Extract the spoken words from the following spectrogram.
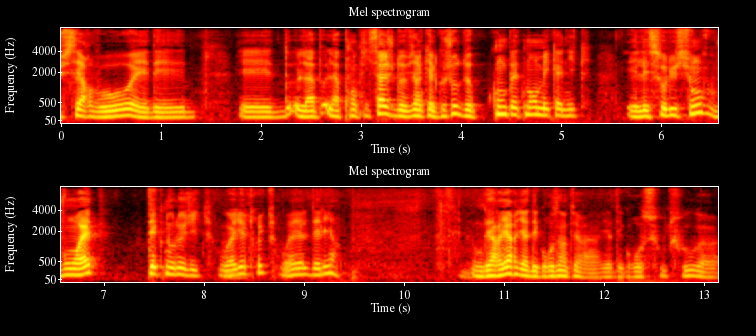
cerveau et, l'apprentissage devient quelque chose de complètement mécanique. Et les solutions vont être technologiques. Vous voyez le truc? Vous voyez le délire? Donc derrière, il y a des gros intérêts. Il y a des gros sous-sous euh,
